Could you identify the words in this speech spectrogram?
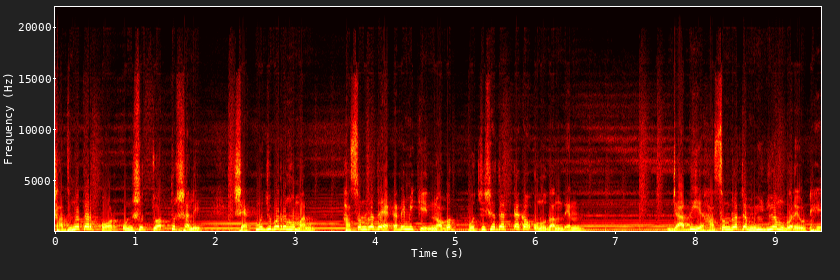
স্বাধীনতার পর উনিশশো চুয়াত্তর সালে শেখ মুজিবুর রহমান হাসন রাজা একাডেমিকে নগদ পঁচিশ হাজার টাকা অনুদান দেন, যা দিয়ে হাসন রাজা মিউজিয়াম গড়ে ওঠে।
